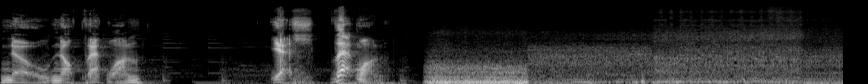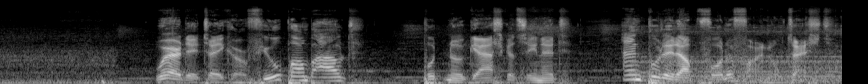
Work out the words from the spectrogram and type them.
No, not that one. Yes, that one. Where they take her fuel pump out, put new gaskets in it, and put it up for the final test.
